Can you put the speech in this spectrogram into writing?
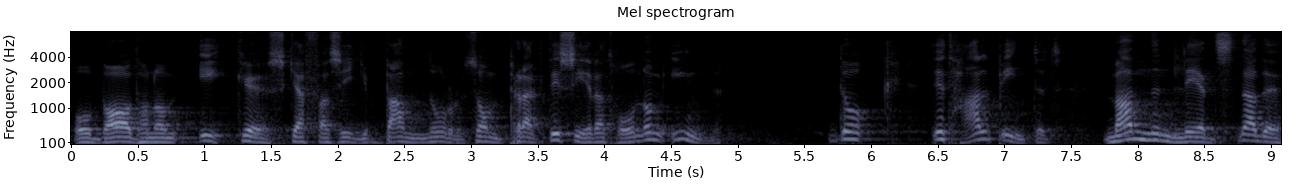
och bad honom icke skaffa sig bannor som praktiserat honom in. Dock, det halp intet. Mannen ledsnade,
